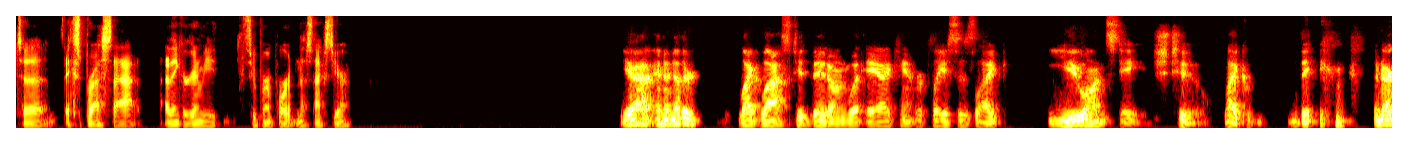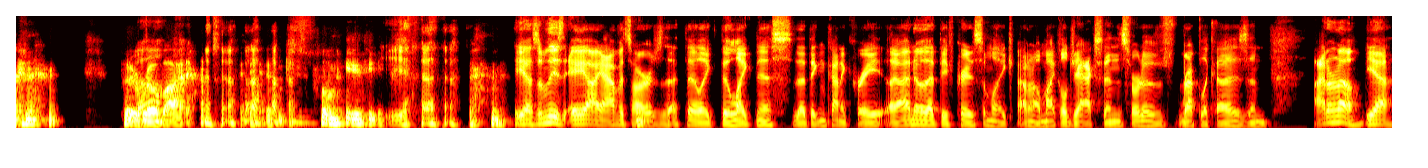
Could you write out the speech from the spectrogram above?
to express that i think are going to be super important this next year. Yeah and another like last tidbit on what AI can't replace is like you on stage too. Like they they're not gonna put a well, robot. well, maybe. Yeah, yeah. Some of these AI avatars that the like the likeness that they can kind of create. I know that they've created some like I don't know Michael Jackson sort of replicas, and I don't know. Yeah,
